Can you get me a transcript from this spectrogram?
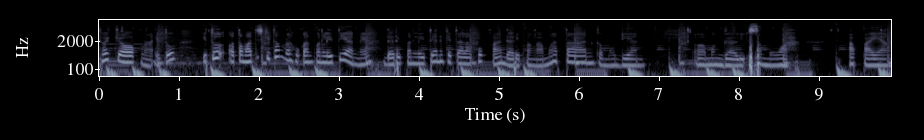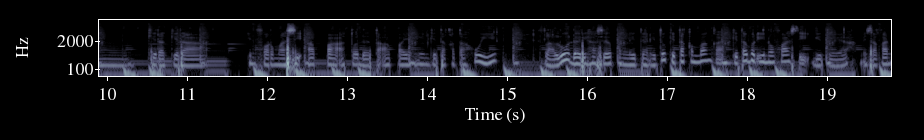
cocok. Nah, itu itu otomatis kita melakukan penelitian ya. Dari penelitian yang kita lakukan dari pengamatan, kemudian e, menggali semua apa yang kira-kira informasi apa atau data apa yang ingin kita ketahui lalu dari hasil penelitian itu kita kembangkan kita berinovasi gitu ya. Misalkan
